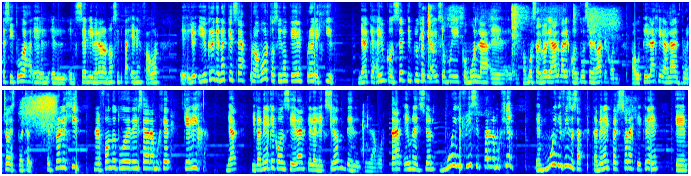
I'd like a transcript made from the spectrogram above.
te sitúas el, ser liberal o no si está, eres a favor. Eh, y yo creo que no es que seas pro aborto, sino que eres pro elegir. Ya que hay un concepto incluso que lo hizo muy común la eh, famosa Gloria Álvarez cuando tuvo ese debate con Agustín Laje que hablaba del pro-choice, pro-choice. El pro-elegir, en el fondo tú le dices a la mujer que elija, ¿ya? Y también hay que considerar que la elección del, del abortar es una decisión muy difícil para la mujer. Es muy difícil, o sea, también hay personas que creen que,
